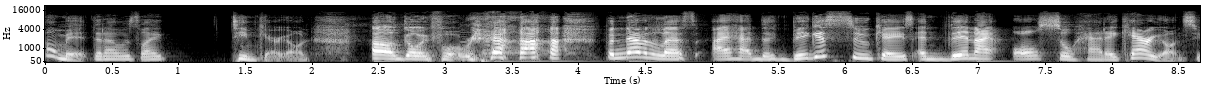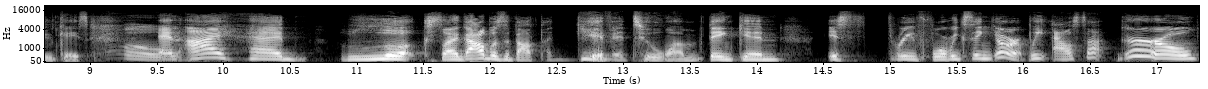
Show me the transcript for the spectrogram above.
moment that I was like, team carry on, uh, going forward. but nevertheless, I had the biggest suitcase, and then I also had a carry on suitcase. Oh, And I had looks like I was about to give it to him, thinking it's three, four weeks in Europe. We outside. Girl,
